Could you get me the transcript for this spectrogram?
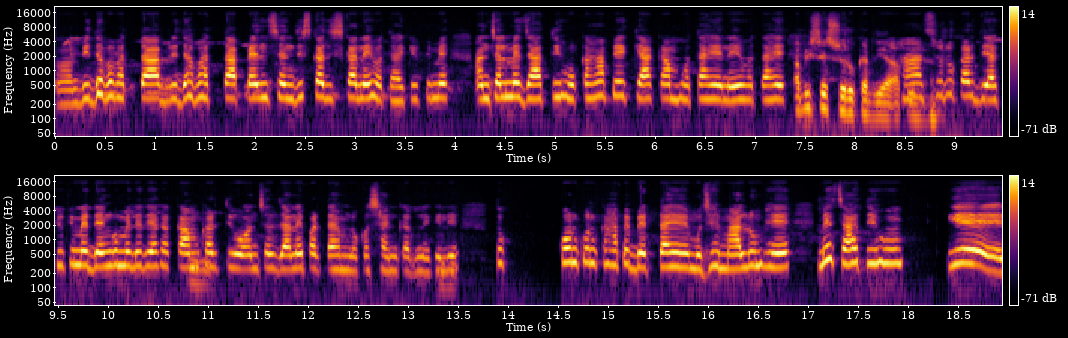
विधवा भत्ता वृद्धा भत्ता पेंशन जिसका जिसका नहीं होता है क्योंकि मैं अंचल में जाती हूँ कहाँ पे क्या काम होता है नहीं होता है। अभी से शुरू कर दिया आपने? हाँ शुरू कर दिया क्योंकि मैं डेंगू मलेरिया का काम हम्म। करती हूँ अंचल जाना पड़ता है हम लोग को साइन करने के लिए। तो कौन कौन कहाँ पे बैठता है मुझे मालूम है। मैं चाहती हूँ ये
